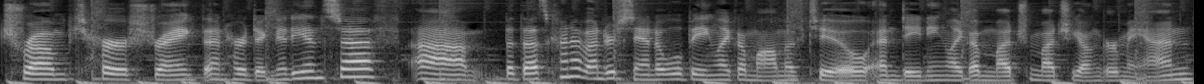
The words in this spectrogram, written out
trumped her strength and her dignity and stuff. Um, but that's kind of understandable being like a mom of two and dating like a much much younger man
